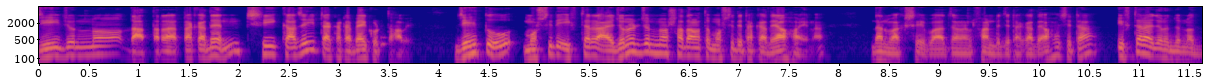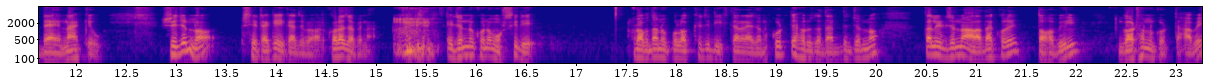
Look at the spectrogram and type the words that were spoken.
যেই জন্য দাতারা টাকা দেন, সেই কাজেই টাকাটা ব্যয় করতে হবে। যেহেতু মসজিদে ইফতারের আয়োজনের জন্য সাধারণত মসজিদে টাকা দেওয়া হয় না দান বাক্সে বা জেনারেল ফান্ডে যে টাকা দেওয়া হয়, সেটা ইফতার আয়োজনের জন্য দেয় না কেউ। সেজন্য সেটাকে এই কাজে ব্যবহার করা যাবে না। এজন্য কোনো মসজিদে রমদান উপলক্ষে যদি ইফতার আয়োজন করতে হয় রোজাদারদের জন্য, তাহলে এর জন্য আলাদা করে তহবিল গঠন করতে হবে।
